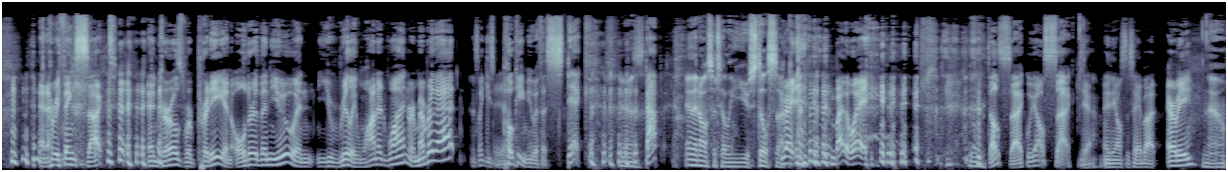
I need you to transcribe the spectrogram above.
and everything sucked and girls were pretty and older than you and you really wanted one? Remember that? It's like he's poking me with a stick. Stop. And then also telling you you still suck. Right. By the way, don't suck. We all suck. Yeah. Anything else to say about Araby? No.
